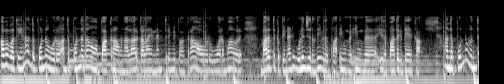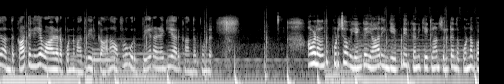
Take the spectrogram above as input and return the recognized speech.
அப்போ பார்த்தீங்கன்னா அந்த பொண்ணு ஒரு அந்த பொண்ணை தான் அவன் பார்க்குறான் அவன் நல்லா இருக்கலாம் என்னன்னு திரும்பி பார்க்குறான் அவன் ஒரு ஓரமாக ஒரு மரத்துக்கு பின்னாடி ஒளிஞ்சிருந்து இதை பா இவங்க இவங்க இதை பார்த்துக்கிட்டே இருக்கா. அந்த பொண்ணு வந்து அந்த காட்டிலேயே வாழற பொண்ணு மாதிரி இருக்கா. ஆனால் அவ்வளோ ஒரு பேரழகியாக இருக்கா அந்த பொண்ணு. 对。அவளை வந்து பிடிச்சி அவள் எங்கே யார் இங்கே எப்படி இருக்கன்னு கேட்கலான்னு சொல்லிட்டு அந்த பொண்ணை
